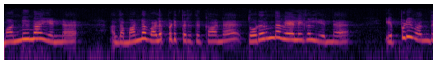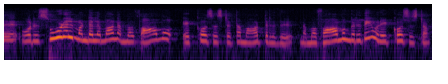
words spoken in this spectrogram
மண்ணுனா என்ன? அந்த மண்ணை வளப்படுத்துறதுக்கான தொடர்ந்த வேலைகள் என்ன? எப்படி வந்து ஒரு சூழல் மண்டலமாக நம்ம ஃபார்மோ எக்கோ சிஸ்டத்தை மாற்றுறது நம்ம ஃபார்முங்கிறதே ஒரு எக்கோ சிஸ்டம்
